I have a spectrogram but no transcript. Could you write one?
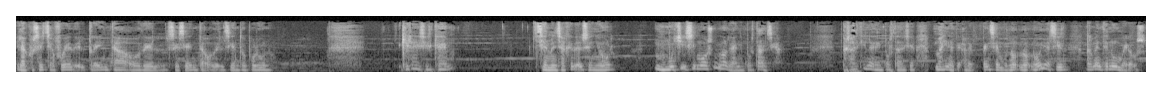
Y la cosecha fue del 30 o del 60 o del 100 por uno. Quiere decir que si el mensaje del Señor, muchísimos no le dan importancia. Pero a alguien le da importancia. Imagínate, a ver, pensemos, no, no, no voy a decir realmente números.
